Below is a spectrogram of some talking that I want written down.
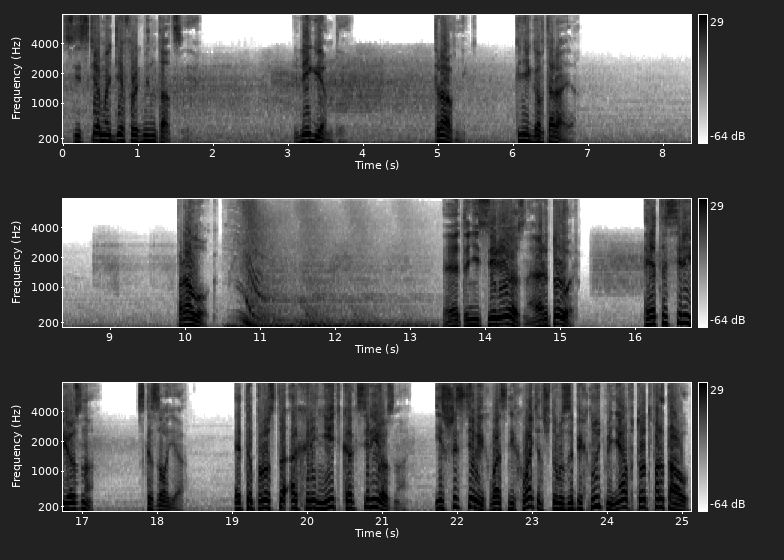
Система дефрагментации. Легенды. Травник. Книга вторая. Пролог. «Это не серьезно, Артур!» «Это серьезно», — сказал я. «Это просто охренеть как серьезно. Из шестерых вас не хватит, чтобы запихнуть меня в тот портал».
